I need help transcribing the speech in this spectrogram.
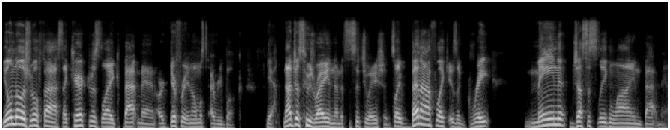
you'll notice real fast that characters like Batman are different in almost every book. Yeah. Not just who's writing them, it's the situation. So like Ben Affleck is a great main Justice League line Batman.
